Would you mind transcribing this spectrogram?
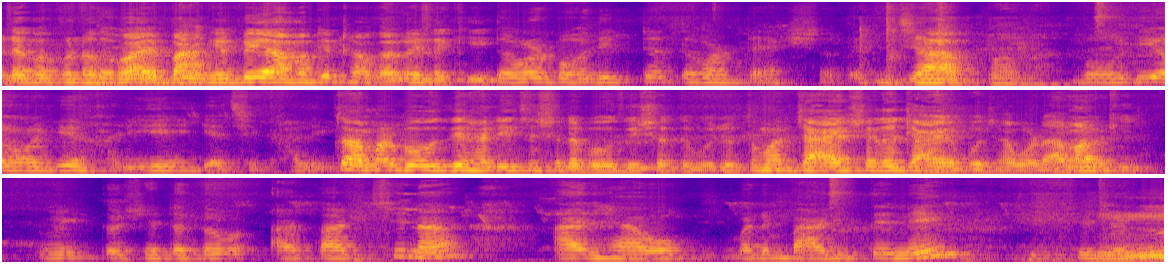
এটা কখনো হয়? বাঘে পেয়ে আমাকে ঠকাবে নাকি? তোমার বৌদিটা তোমারটা একসাথে। যা বাবা। বৌদি আমাকে হারিয়েই গেছে খালি। তো আমার বৌদি হারিয়েছে সেটা বৌদির সাথে বোঝো। তোমার জায়ের সাথে জায়ের বোঝাবো না। আমার কি? তো সেটা তো আর পারছি না। আর হ্যাঁ ও মানে বাড়িতে নেই সেজন্য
